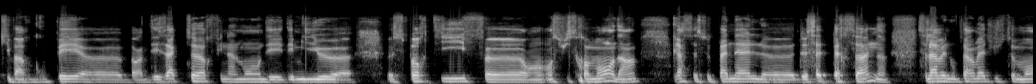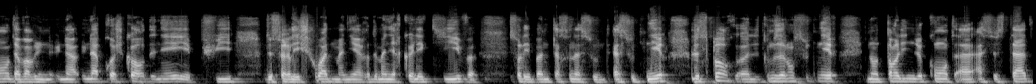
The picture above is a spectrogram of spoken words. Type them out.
qui va regrouper euh, ben, des acteurs finalement des, milieux euh, sportifs euh, en, Suisse romande. Hein. Grâce à ce panel de sept personnes, cela va nous permettre justement d'avoir une, approche coordonnée et puis de faire les choix de manière, collective sur les bonnes personnes à, sou à soutenir. Le sport que nous allons soutenir, notre en ligne de compte à, ce stade,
